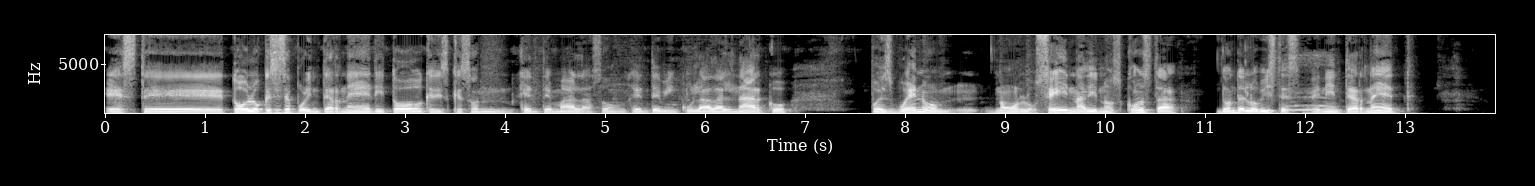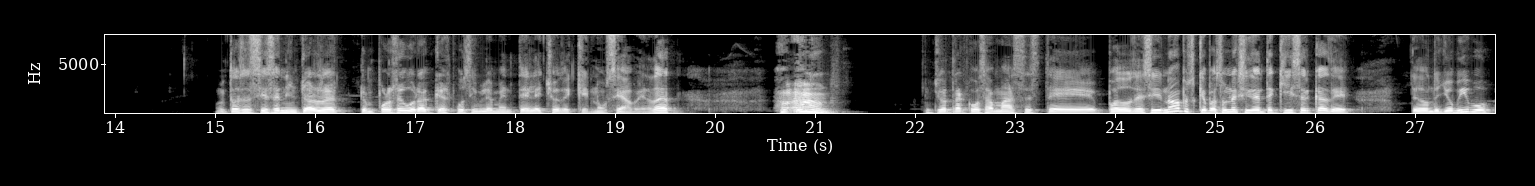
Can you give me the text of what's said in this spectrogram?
este, todo lo que se hace por internet y todo, que dice que son gente mala, son gente vinculada al narco, pues bueno, no lo sé, nadie nos consta ¿Dónde lo vistes? En internet. Entonces, si es en internet, ten por segura que es posiblemente el hecho de que no sea verdad. ¿Qué otra cosa más este, puedo decir? No, pues que pasó un accidente aquí cerca de, de donde yo vivo.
